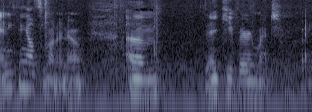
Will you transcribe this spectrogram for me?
anything else you want to know. Um, thank you very much. Bye.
